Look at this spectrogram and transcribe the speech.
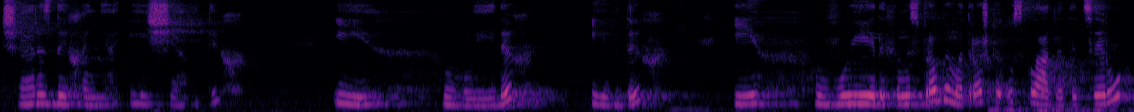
через дихання. І ще вдих, і видих, і вдих, і видих. І ми спробуємо трошки ускладнити цей рух.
